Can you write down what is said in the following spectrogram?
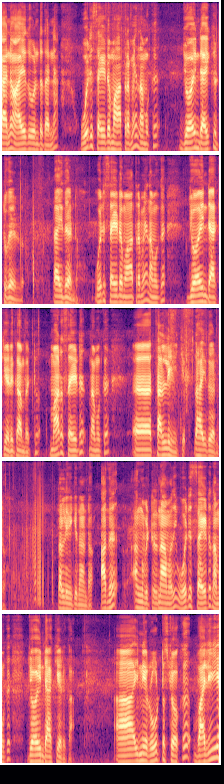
കനം ആയതുകൊണ്ട് തന്നെ ഒരു സൈഡ് മാത്രമേ നമുക്ക് ജോയിന്റായി കിട്ടുകയുള്ളൂ. ഇത് കണ്ടോ? ഒരു സൈഡ് മാത്രമേ നമുക്ക് ജോയിന്റ് ആക്കി എടുക്കാൻ പറ്റൂ. മറു സൈഡ് നമുക്ക് തള്ളി നിൽക്കും. ദാ ഇത് കണ്ടോ? തള്ളി നിൽക്കുന്ന കണ്ടോ അത് അങ്ങ് വിട്ടിരുന്നാൽ മതി. ഒരു സൈഡ് നമുക്ക് ജോയിന്റ് ആക്കി എടുക്കാം. ഇനി റൂട്ട് സ്റ്റോക്ക് വലിയ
